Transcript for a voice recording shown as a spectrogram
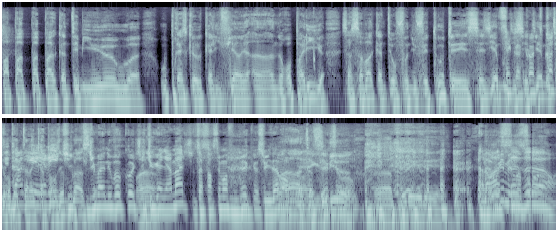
pas, pas, pas, pas quand t'es milieu ou, euh, ou presque qualifié en, en Europa League. Ça, ça va quand t'es au fond du fait tout, t'es 16e ou C'est que 17e quand, et quand tu t'es remontes à la dernier, Eric, 14e tu, place. tu mets un nouveau coach et Voilà. tu gagnes un match, t'as forcément fait mieux que celui d'avant. Voilà, t'as fait mieux. Exactement. Euh, après, les- les- Alors Ben à oui, mais ma foi- 16h,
